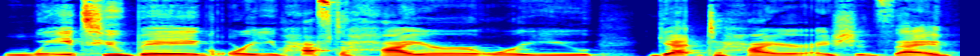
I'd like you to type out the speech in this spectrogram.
way too big, or you have to hire, or you get to hire, I should say,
